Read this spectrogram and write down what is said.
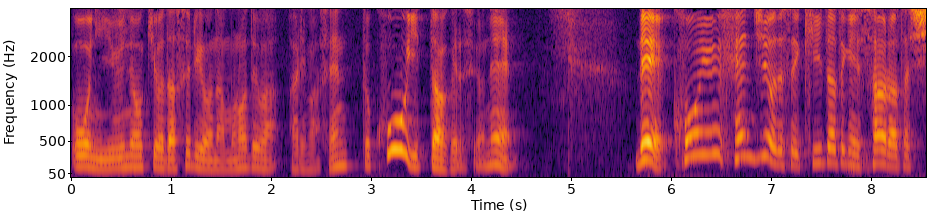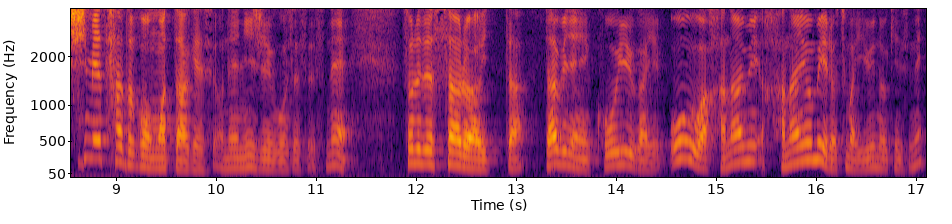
王に有能気を出せるようなものではありません。と、こう言ったわけですよね。で、こういう返事をですね、聞いたときにサウルは私、閉めたとこ思ったわけですよね。25節ですね。それでサウルは言った。ダビデにこういうがいい。王は花花嫁色、つまり有能金ですね。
